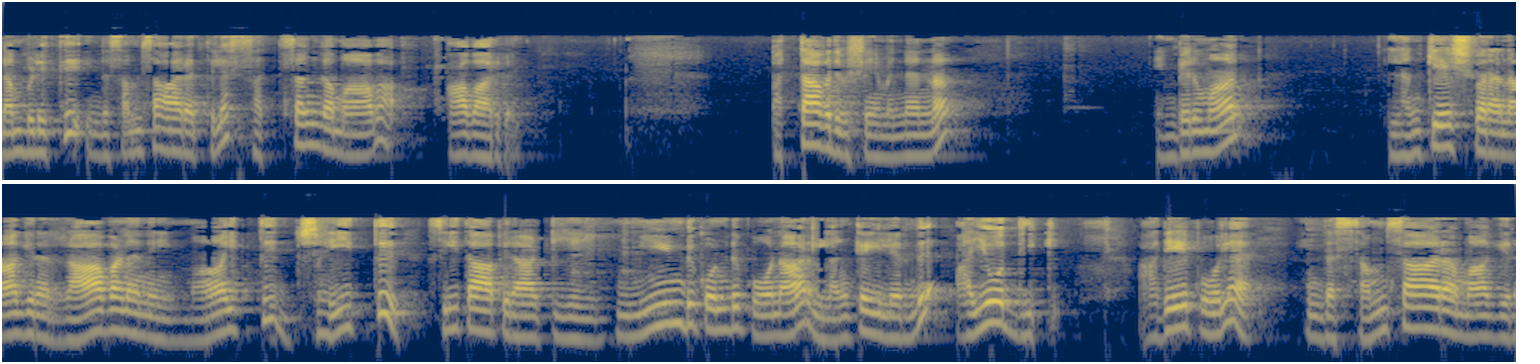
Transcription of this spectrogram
நம்மளுக்கு இந்த சம்சாரத்துல சத்சங்கமாக ஆவார்கள். பத்தாவது விஷயம் என்னன்னா எம்பெருமான் லங்கேஸ்வரனாகிற ராவணனை மாய்த்து ஜெயித்து சீதா பிராட்டியை மீண்டு கொண்டு போனார் லங்கையிலிருந்து அயோத்திக்கு. அதே போல இந்த சம்சாரமாகிற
